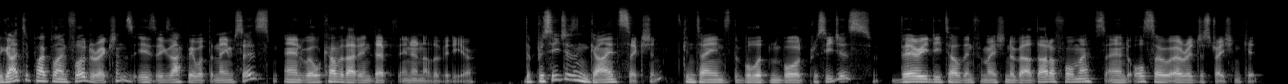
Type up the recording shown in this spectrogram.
the guide to pipeline flow directions is exactly what the name says, and we'll cover that in depth in another video. The procedures and guides section contains the bulletin board procedures, very detailed information about data formats, and also a registration kit.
